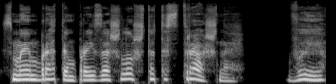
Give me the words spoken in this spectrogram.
С моим братом произошло что-то страшное. Вы...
